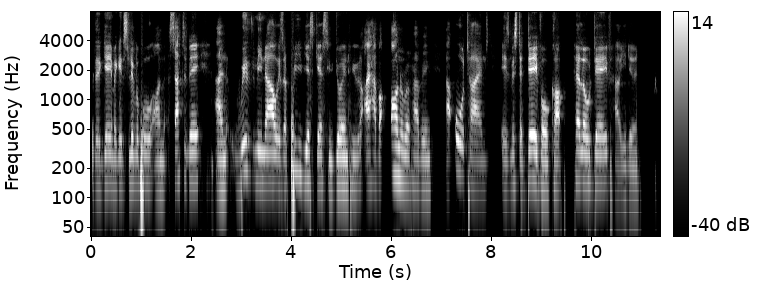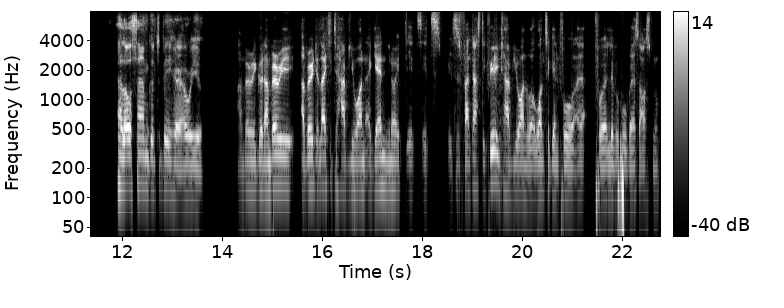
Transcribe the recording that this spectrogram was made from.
the game against Liverpool on Saturday. And with me now is a previous guest who joined, who I have an honor of having at all times, is Mr. Dave Okop. Hello, Dave. How are you doing? Hello, Sam. Good to be here. How are you? I'm very good. I'm very, I'm very delighted to have you on again. You know, it, it's it's it's a fantastic feeling to have you on once again for uh, for Liverpool versus Arsenal.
